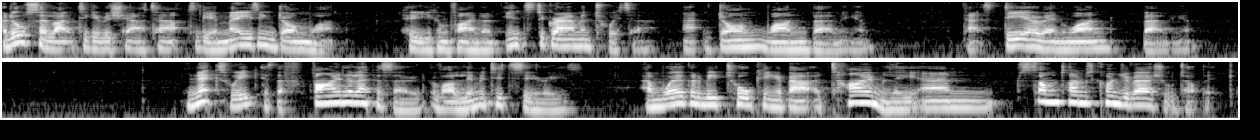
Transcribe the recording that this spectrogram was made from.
I'd also like to give a shout out to the amazing Don One, who you can find on Instagram and Twitter at Don1Birmingham. That's D O N 1 Birmingham. Next week is the final episode of our limited series, and we're going to be talking about a timely and sometimes controversial topic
